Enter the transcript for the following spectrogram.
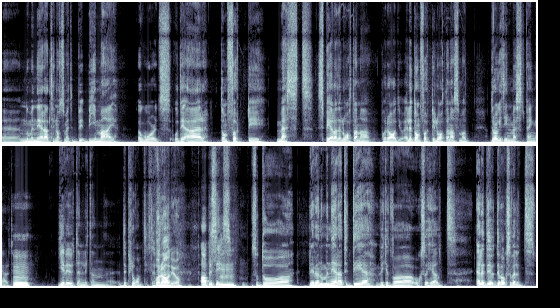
eh, nominerad till något som heter Be, Be My Awards och det är de 40 mest spelade låtarna på radio, eller de 40 låtarna som har dragit in mest pengar. Typ. Ger vi ut en liten diplom till. På radio. Ja, precis. Så då blev jag nominerad till det, vilket var också helt, eller det, det var också väldigt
